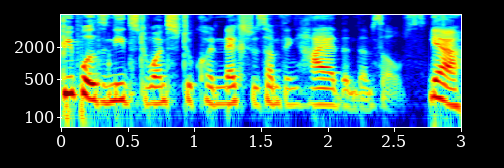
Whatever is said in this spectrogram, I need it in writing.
people's needs to want to connect to something higher than themselves Yeah.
